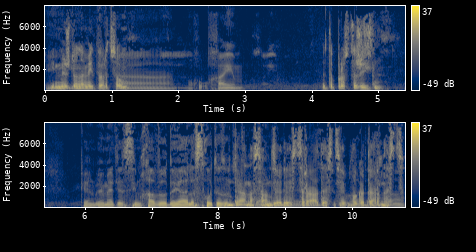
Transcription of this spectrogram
и между нами и Творцом — это просто жизнь. Да, на самом деле есть радость и благодарность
